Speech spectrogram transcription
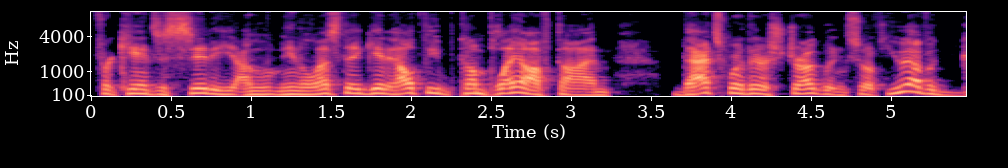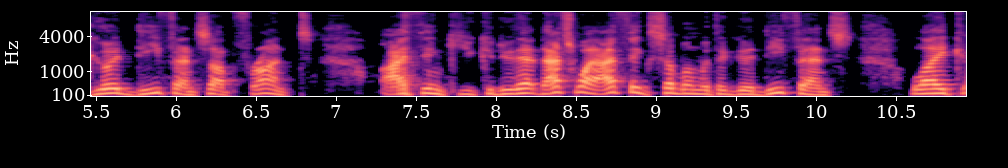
for Kansas City, I mean, unless they get healthy come playoff time, that's where they're struggling. So if you have a good defense up front, I think you could do that. That's why I think someone with a good defense like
